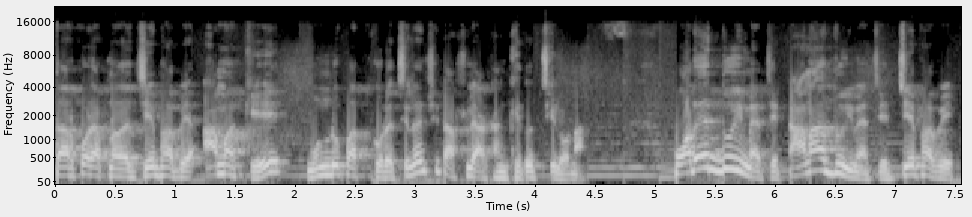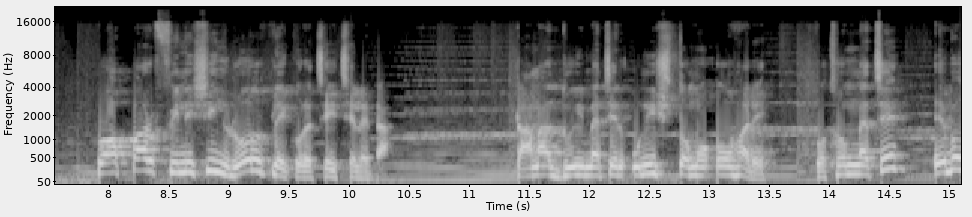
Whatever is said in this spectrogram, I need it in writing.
তারপরে আপনারা যেভাবে আমাকে মুন্ডুপাত করেছিলেন, সেটা আসলে আকাঙ্ক্ষিত ছিল না। পরের দুই ম্যাচে, টানা দুই ম্যাচে যেভাবে প্রপার ফিনিশিং রোল প্লে করেছে এই ছেলেটা। টানা দুই ম্যাচের উনিশতম ওভারে প্রথম ম্যাচে এবং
